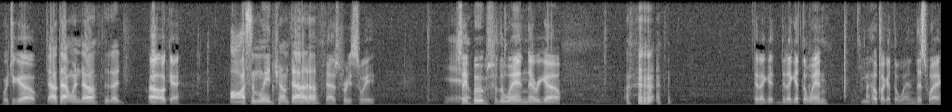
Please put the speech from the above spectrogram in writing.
Where'd you go? out that window that I Oh, okay. awesomely jumped out of. That was pretty sweet. Yeah. Say boobs for the win. There we go. Did I get did I get the win? I hope I got the win. This way.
